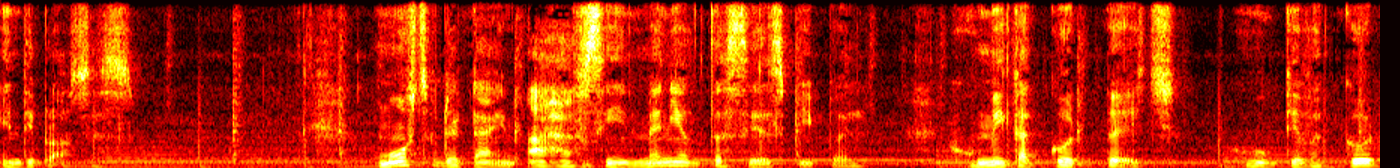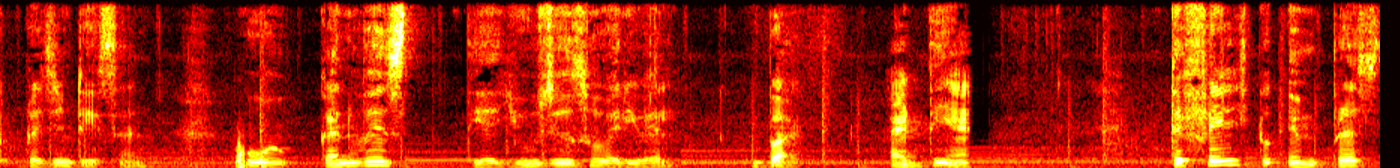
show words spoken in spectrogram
in the process. Most of the time, I have seen many of the salespeople who make a good pitch, who give a good presentation, who convince their users very well, but at the end, they fail to impress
